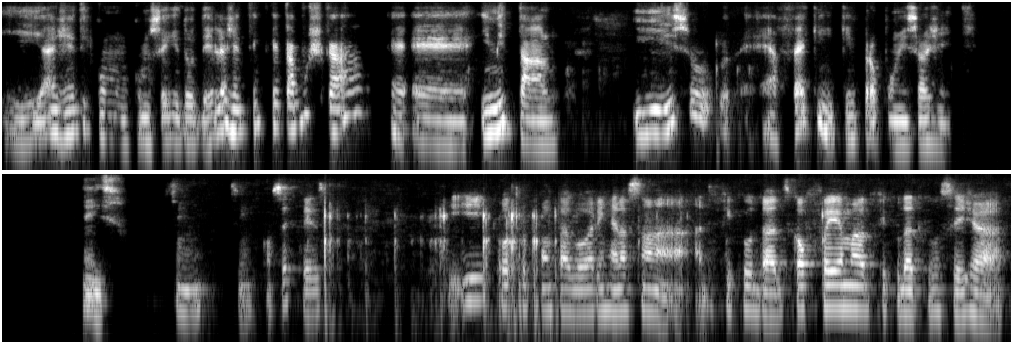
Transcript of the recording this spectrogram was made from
e a gente, como, como seguidor dele, a gente tem que tentar buscar é, é, imitá-lo. E isso é a fé quem, quem propõe isso a gente. É isso. Sim, sim, com certeza. E outro ponto agora em relação a, a, dificuldades. Qual foi a maior dificuldade que você já,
